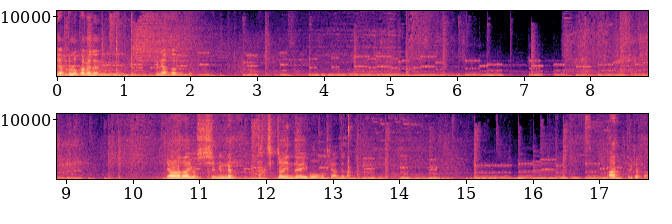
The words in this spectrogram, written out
야 글로 가면은 흔히 안 닿는데 야 나 이거 16렙 딱 직전인데 이거 어떻게 안 되나? 아 들켰다.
